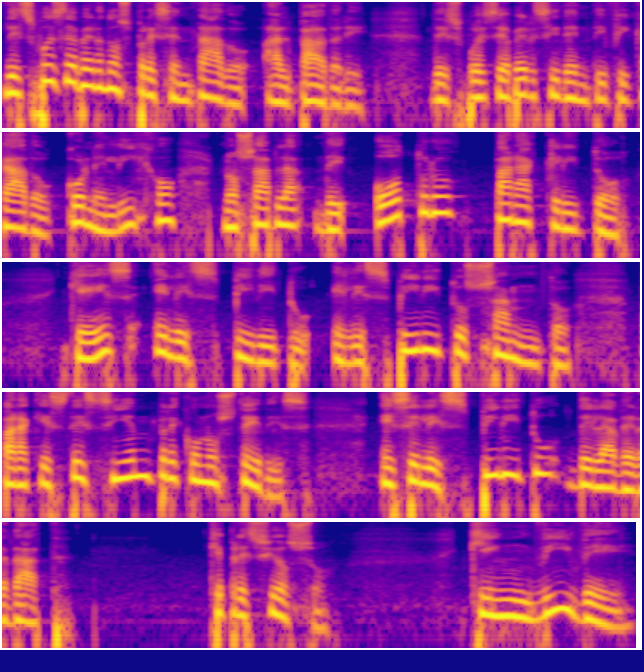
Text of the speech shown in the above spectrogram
después de habernos presentado al Padre, después de haberse identificado con el Hijo, nos habla de otro paráclito, que es el Espíritu, el Espíritu Santo, para que esté siempre con ustedes. Es el Espíritu de la verdad. Qué precioso. Quien vive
